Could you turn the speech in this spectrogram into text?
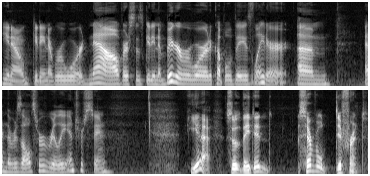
you know, getting a reward now versus getting a bigger reward a couple of days later? Um and the results were really interesting. Yeah. So they did several different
